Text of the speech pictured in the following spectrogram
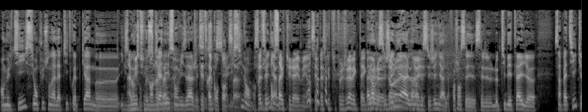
en multi. Si en plus on a la petite webcam euh, Xbox, Ah oui, on peut scanner pas, son ouais. visage. J'étais très content de ça. En fait, c'est pour ça que tu l'as aimé. hein. C'est parce que tu peux jouer avec ta Ah gueule. mais c'est le- génial, Ouais. c'est génial. Franchement, c'est le petit détail euh, sympathique.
